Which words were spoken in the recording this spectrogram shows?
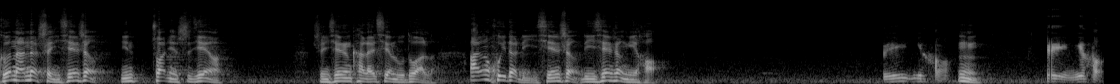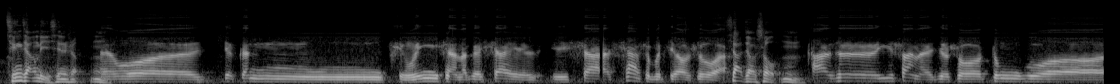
河南的沈先生，您抓紧时间啊。沈先生看来线路断了。安徽的李先生，李先生你好。喂，你好。嗯，哎，你好。请讲，李先生。嗯。哎，我就跟请问一下那个夏夏夏什么教授啊？夏教授，嗯。他是一上来就说中国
